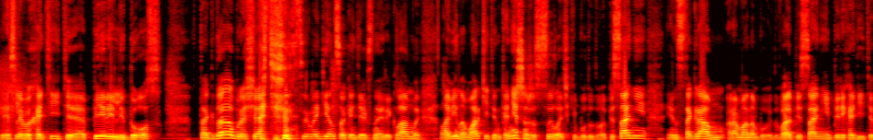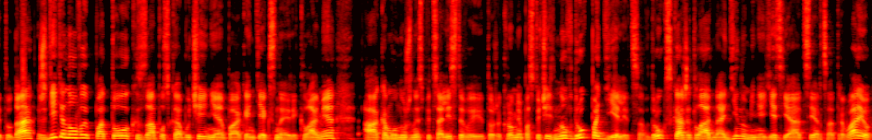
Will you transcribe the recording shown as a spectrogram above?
если вы хотите перелидос, тогда обращайтесь в агентство контекстной рекламы Лавина Маркетинг. Конечно же, ссылочки будут в описании. Инстаграм Романа будет в описании. Переходите туда. Ждите новый поток запуска обучения по контекстной рекламе. А кому нужны специалисты, вы тоже, кроме постучить, ну, вдруг поделится, вдруг скажет, ладно, один у меня есть, я от сердца отрываю,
